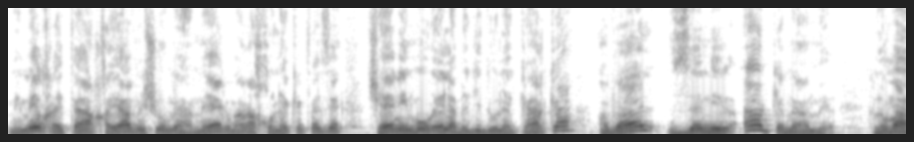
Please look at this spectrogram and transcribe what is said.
ממלכתה חייב משום מהמר, גמרא חולקת על זה, שאין הימור אלא בגידולי קרקע, אבל זה נראה כמהמר. כלומר,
